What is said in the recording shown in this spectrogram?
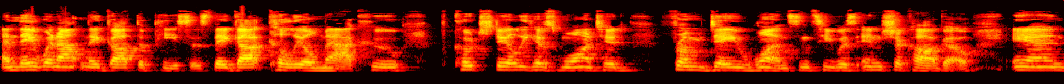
And they went out and they got the pieces. They got Khalil Mack, who Coach Staley has wanted from day one since he was in Chicago. And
